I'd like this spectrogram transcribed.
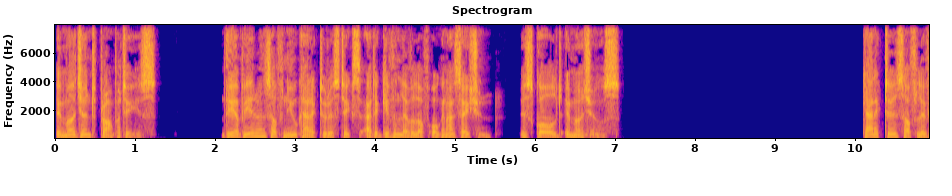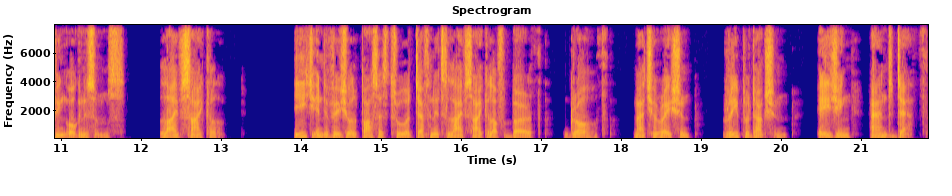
Emergent properties The appearance of new characteristics at a given level of organization is called emergence. Characters of living organisms Life cycle each individual passes through a definite life cycle of birth, growth, maturation, reproduction, aging, and death.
